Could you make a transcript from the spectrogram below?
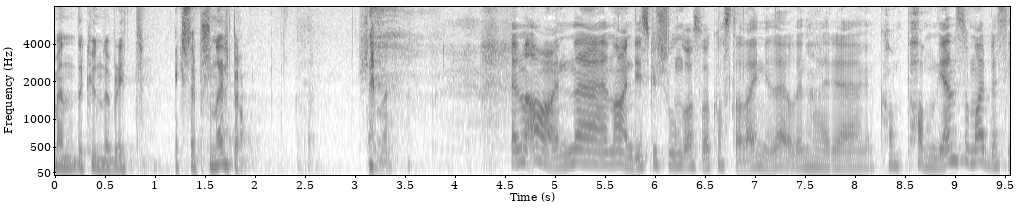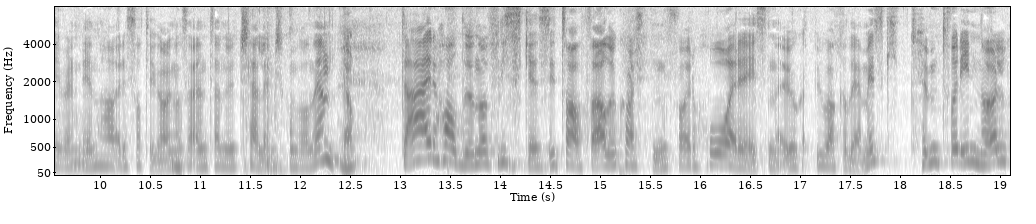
Men det kunne blitt eksepsjonelt bra. Skjønner. En annen, en annen, diskusjon du også har kasta deg inn i, det er jo denne her kampanjen som arbeidsgiveren din har satt i gang, altså NTNU Challenge-kampanjen. Ja. Der hadde du noen friske sitater. Du kalte den for hårreisende uakademisk, tømt for innhold,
